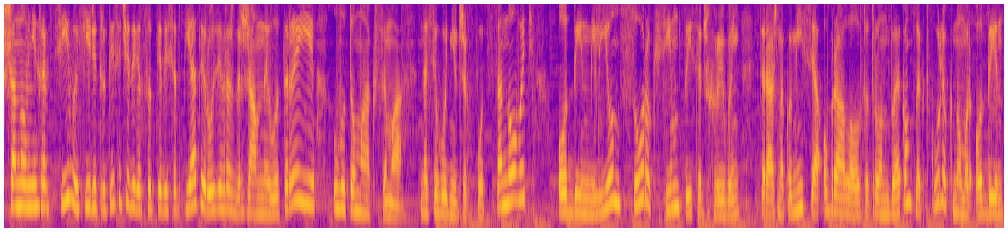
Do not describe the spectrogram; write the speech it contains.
Шановні гравці, в ефірі 3955 розіграш державної лотереї Лото Максима. На сьогодні джекпот становить 1 мільйон 47 тисяч гривень. Тиражна комісія обрала лототрон Б комплект кульок номер 1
